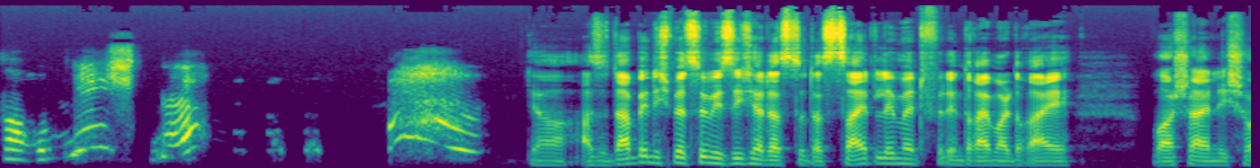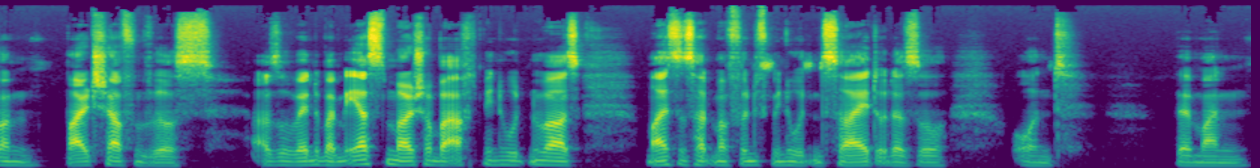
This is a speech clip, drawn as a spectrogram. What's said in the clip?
warum nicht, ne? Ja, also da bin ich mir ziemlich sicher, dass du das Zeitlimit für den 3x3 wahrscheinlich schon bald schaffen wirst. Also wenn du beim ersten Mal schon bei acht Minuten warst, meistens hat man fünf Minuten Zeit oder so. Und wenn man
